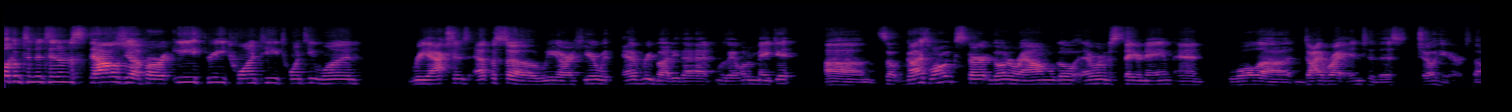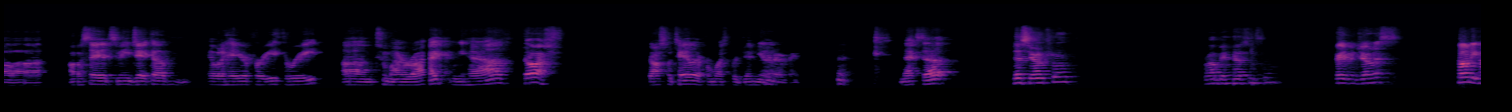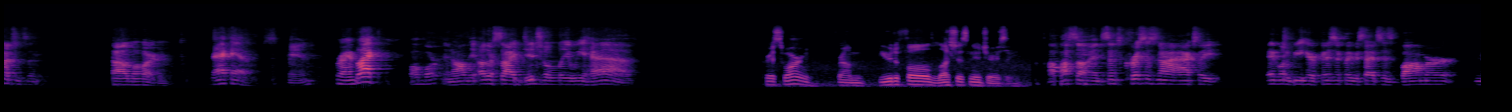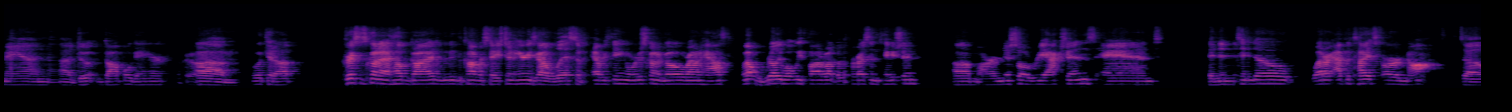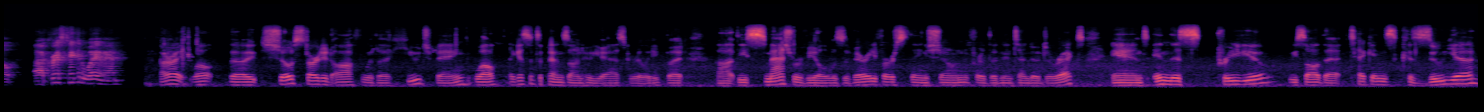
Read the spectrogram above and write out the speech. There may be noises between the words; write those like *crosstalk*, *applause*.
welcome to Nintendo Nostalgia for our E E3 2021 reactions episode. We are here with everybody that was able to make it. Um, so, guys, why don't we start going around? We'll go, everyone just say your name and we'll uh, dive right into this show here. So, uh, I would say it's me, Jacob, able to here for E3. Um, to my right, we have Josh. Joshua Taylor from West Virginia. You know me. Next up, Jesse Armstrong. Robbie Hutchinson. Traven Jonas, Tony Hutchinson, Kyle Martin. Zach Adams. And Ryan Black. Bob Barton. and on the other side, digitally, we have Chris Warren from beautiful, luscious New Jersey. awesome. And since Chris is not actually able to be here physically, besides his bomber man uh, do- doppelganger, um, look it up. Chris is going to help guide and lead the conversation here. He's got a list of everything, we're just going to go around house about really what we thought about the presentation, um, our initial reactions, and the Nintendo, what our appetites are not. So, uh, Chris, take it away, man. All right, well, the show started off with a huge bang. Well, I guess it depends on who you ask, really, but uh, the Smash reveal was the very first thing shown for the Nintendo Direct. And in this preview, we saw that Tekken's Kazuya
